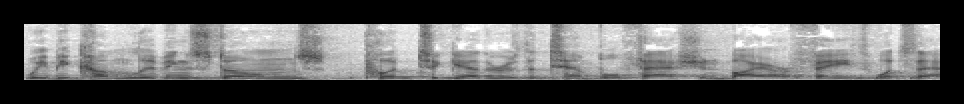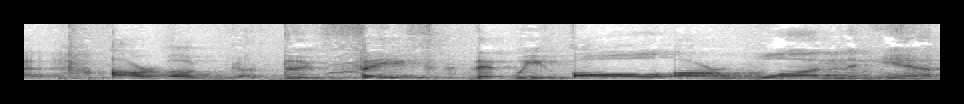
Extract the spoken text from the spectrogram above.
We become living stones put together as the temple fashioned by our faith. What's that? Our uh, the faith that we all are one in.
